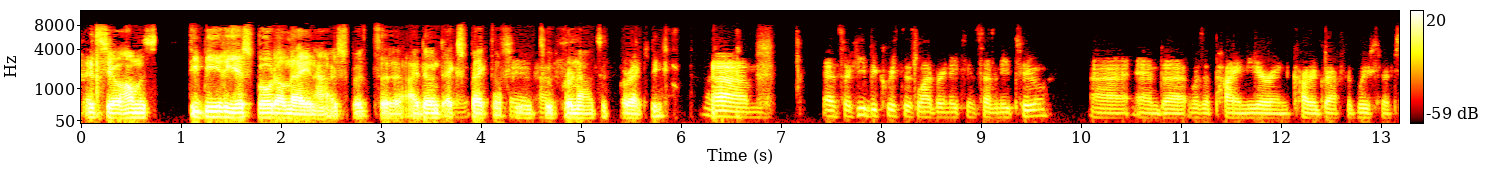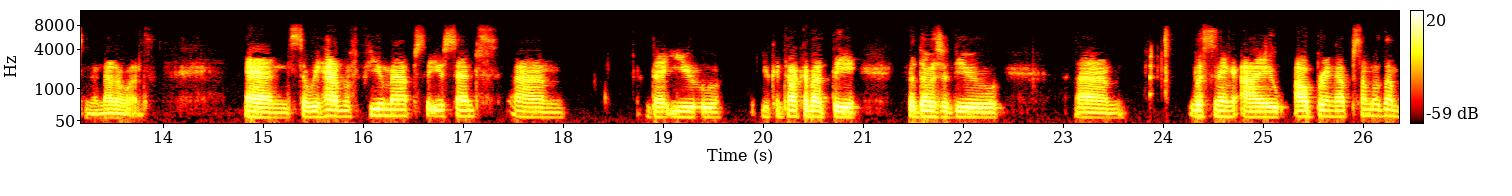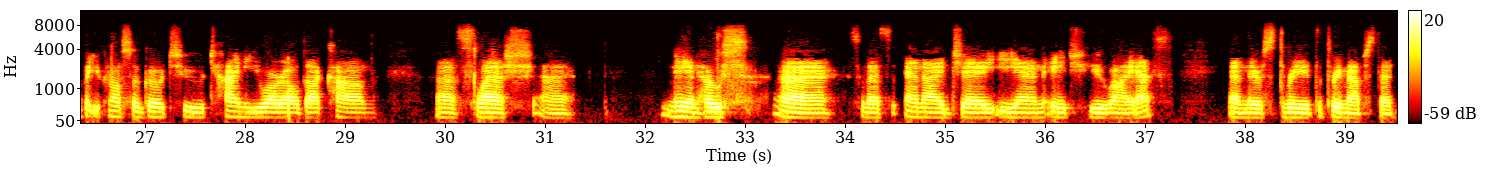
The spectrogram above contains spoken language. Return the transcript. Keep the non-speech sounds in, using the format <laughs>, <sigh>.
it's Johannes Tiberius Bodel Nijenhuis, but uh, I don't expect of you to pronounce it correctly. um, <laughs> and so he bequeathed his library in 1872 uh, and uh, was a pioneer in cartographic research in the Netherlands. And so we have a few maps that you sent um, that you you can talk about the for those of you um, listening, I, I'll bring up some of them, but you can also go to tinyurl.com uh, slash uh. Uh, so that's N-I-J-E-N-H-U-I-S. And there's three the three maps that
